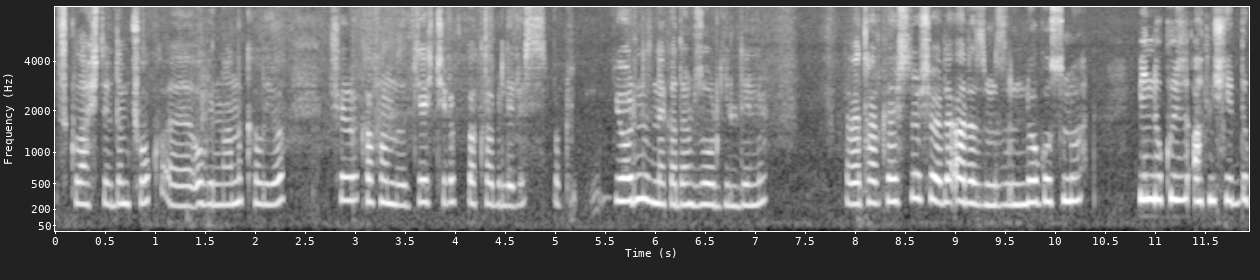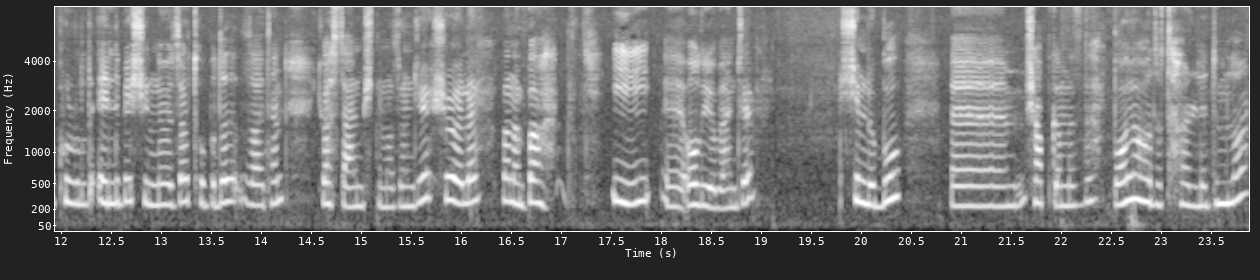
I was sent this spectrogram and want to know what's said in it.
sıkılaştırdım çok. Ee, o günden de kalıyor. Şöyle kafamızı geçirip bakabiliriz. Bak gördünüz ne kadar zor girdiğini. Evet arkadaşlar şöyle Arazımızın logosunu 1967'de kuruldu. 55 yılına özel topu da zaten göstermiştim az önce. Şöyle bana bah iyi e, oluyor bence. Şimdi bu e, şapkamızda bayağı da terledim lan.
